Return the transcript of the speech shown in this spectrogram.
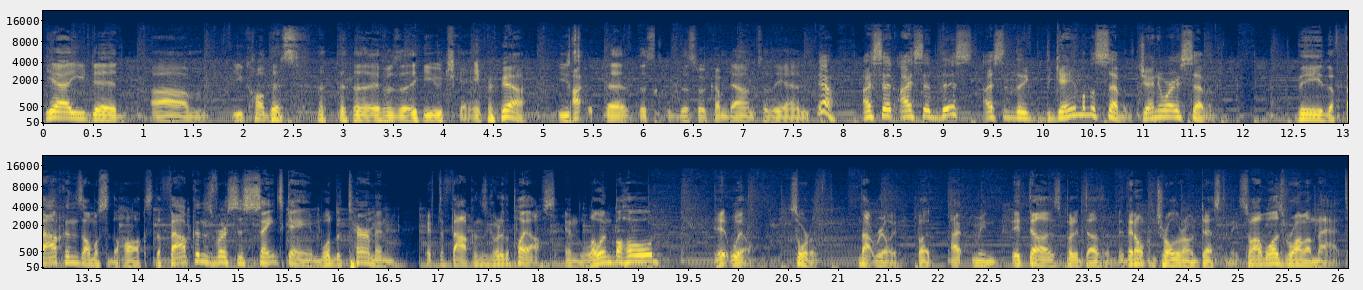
Yeah, you did. Um, you called this. it was a huge game. Yeah. You I- that this this would come down to the end. Yeah. I said I said this. I said the, the game on the 7th, January 7th. The the Falcons, almost to the Hawks, the Falcons versus Saints game will determine if the Falcons go to the playoffs. And lo and behold, it will. Sort of. Not really, but I, mean it does, but it doesn't. They don't control their own destiny. So I was wrong on that.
